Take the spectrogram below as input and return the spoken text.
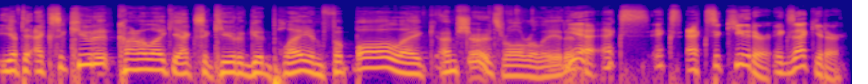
you have to execute it kind of like you execute a good play in football like i'm sure it's all related yeah, ex, ex executor, executor.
